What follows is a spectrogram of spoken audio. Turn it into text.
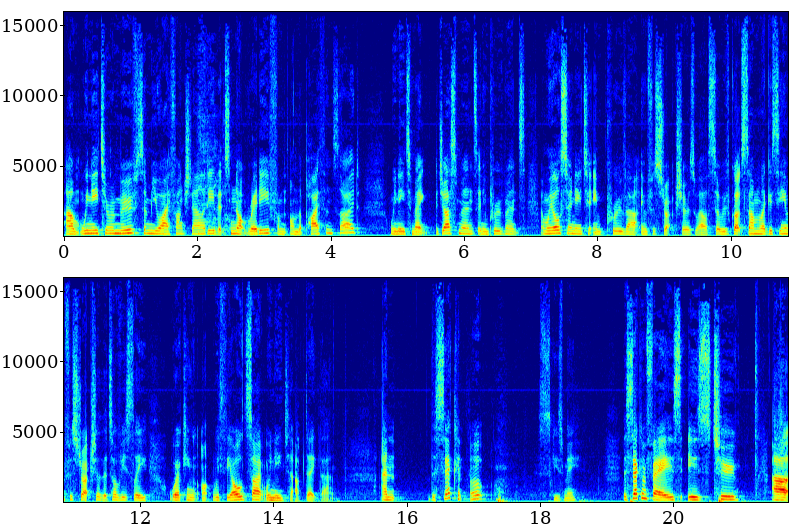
Um, we need to remove some UI functionality that's not ready from on the Python side. We need to make adjustments and improvements, and we also need to improve our infrastructure as well. So we've got some legacy infrastructure that's obviously working with the old site. We need to update that. And the second, oh, excuse me, the second phase is to uh,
